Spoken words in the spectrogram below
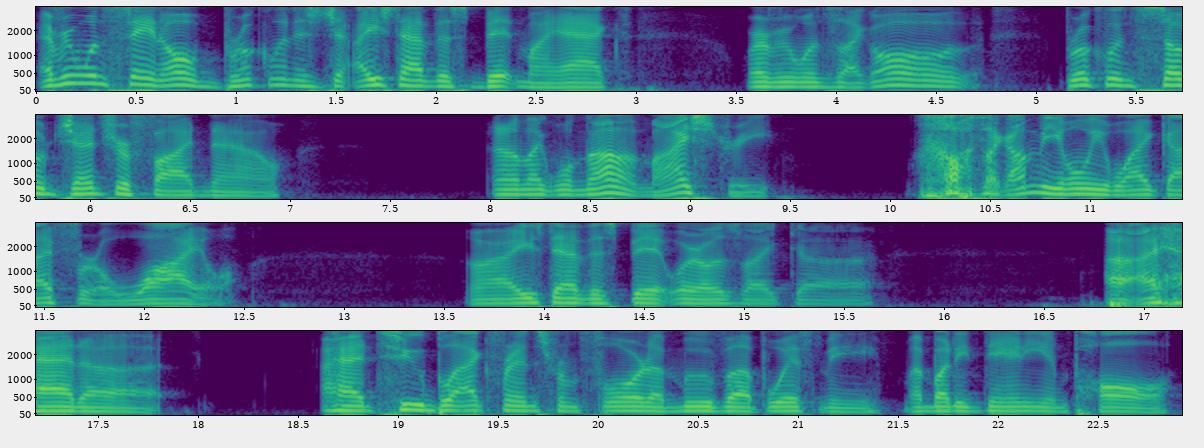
everyone's saying, "Oh, Brooklyn is." I used to have this bit in my act where everyone's like, "Oh, Brooklyn's so gentrified now," And I'm like, well, not on my street. I was like, I'm the only white guy for a while. All right, I used to have this bit where I was like, uh, I had a, I had two black friends from Florida move up with me, my buddy Danny and Paul.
